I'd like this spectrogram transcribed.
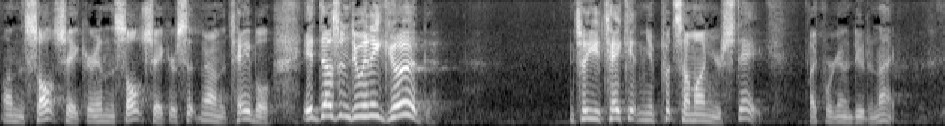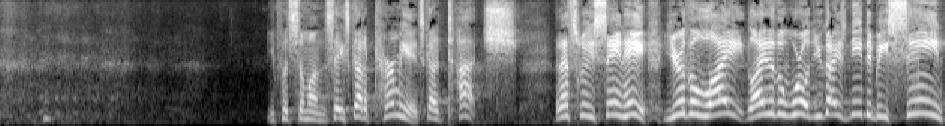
on the salt shaker and the salt shaker sitting there on the table, it doesn't do any good until you take it and you put some on your steak, like we're going to do tonight. you put some on the steak. It's got to permeate. It's got to touch. And that's what he's saying. Hey, you're the light, light of the world. You guys need to be seen,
